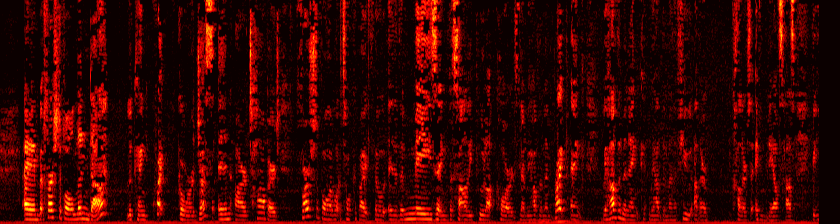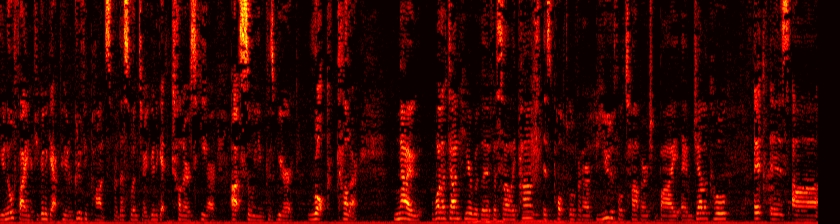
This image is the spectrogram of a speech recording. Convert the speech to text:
Um, but first of all, Linda, looking quite gorgeous in our tabard. First of all, I want to talk about though the amazing Vassalli pull-up cords. Now we have them in bright pink, we have them in ink, we have them in a few other colours that everybody else has. But you know fine, if you're going to get a pair of groovy pants for this winter, you're going to get the colours here at So You because we're rock colour. Now, what I've done here with the Vassalli pants is popped over our beautiful tabard by um. It is a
